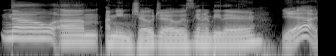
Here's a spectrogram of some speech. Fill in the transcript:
no, um, I mean JoJo is gonna be there. Yeah.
